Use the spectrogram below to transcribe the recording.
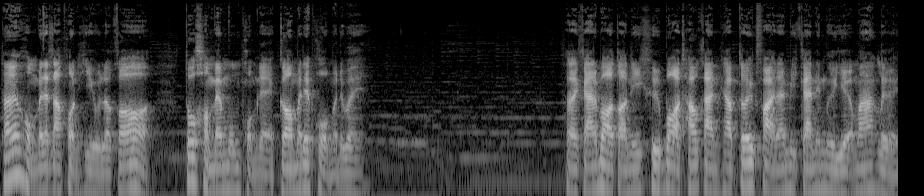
ทำให้ผมไม่ได้รับผลฮิลแล้วก็ ตัวของแมมมุมผมเนี่ยก็ไม่ได้โผล่มาด้วยสถานการณ์บอร์ดตอนนี้คือบอร์ดเท่ากันครับตัวอีกฝ่ายนั้นมีการในมือเยอะมากเลย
